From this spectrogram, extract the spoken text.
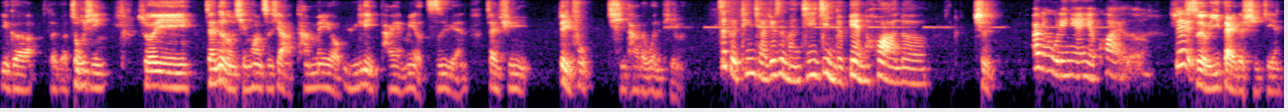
一个这个中心。所以在那种情况之下，他没有余力，他也没有资源再去对付其他的问题了。这个听起来就是蛮激进的变化了。是，二零五零年也快了，所以是有一代的时间。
